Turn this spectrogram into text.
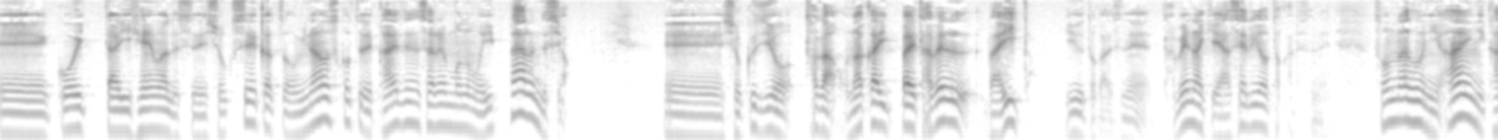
えー、こういった異変はですね食生活を見直すことで改善されるものもいっぱいあるんですよ、えー、食事をただお腹いっぱい食べればいいというとかですね食べなきゃ痩せるよとかですねそんな風に安易に考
